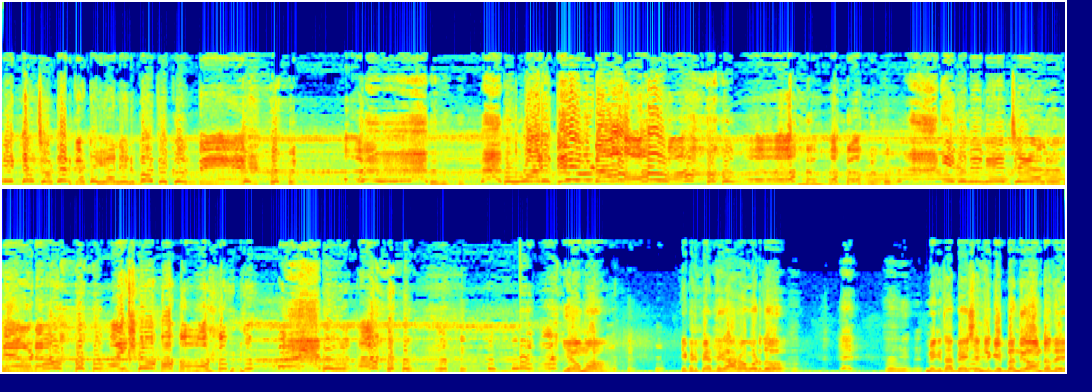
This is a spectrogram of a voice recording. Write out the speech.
నిట్ట చూడటానికట్టయ్యా నేను బతికుంది ఇక నేనేం చేయాలి దేవుడా? అయ్యో. ఏమో ఇక్కడ పెద్దగా అరవకూడదు. మిగతా పేషెంట్లకి ఇబ్బందిగా ఉంటది.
